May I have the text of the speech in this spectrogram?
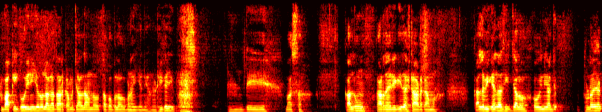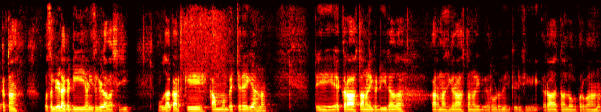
ਬਾਕੀ ਕੋਈ ਨਹੀਂ ਜਦੋਂ ਲਗਾਤਾਰ ਕੰਮ ਚੱਲਦਾ ਹੁੰਦਾ ਉਹ ਤਾਂ ਆਪਾਂ ਬਲੌਗ ਬਣਾਈ ਜਾਂਦੇ ਹੁੰਦੇ ਠੀਕ ਹੈ ਜੀ? ਹਮ, ਤੇ ਬਸ ਕੱਲ ਨੂੰ ਕਰਦੇ ਹਾਂ ਰਿਗੀ ਦਾ ਸਟਾਰਟ ਕੰਮ। ਕੱਲ ਵੀ ਕਹਿੰਦਾ ਸੀ ਚਲੋ ਕੋਈ ਨਹੀਂ ਅੱਜ ਥੋੜਾ ਜਿਹਾ ਇੱਕ ਤਾਂ ਉਹ ਸੰਘੇੜਾ ਗੱਡੀ ਜਾਣੀ ਸੰਘੇੜਾ ਬੱਸ ਜੀ ਉਹਦਾ ਕਰਕੇ ਕੰਮ ਵਿੱਚ ਰਹਿ ਗਿਆ ਹਨਾ? ਤੇ ਇੱਕ ਰਾਜਸਥਾਨ ਵਾਲੀ ਗੱਡੀ ਦਾ ਉਹਦਾ ਕਰਨਾ ਸੀ ਰਾਜਸਥਾਨ ਵਾਲੀ ਰੋਡਵੇਜ ਕਿਹੜੀ ਸੀ ਰਾਜਸਥਾਨ ਲੋਕ ਪਰਿਵਾਹਨ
